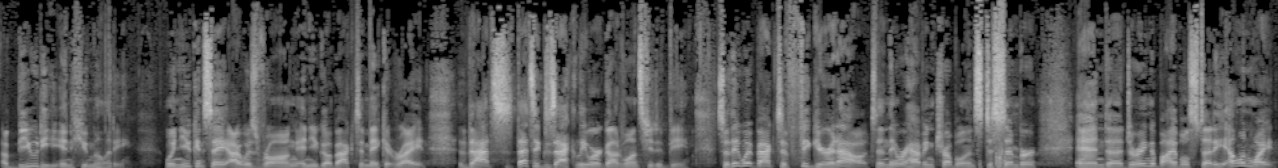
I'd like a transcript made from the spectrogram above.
a beauty in humility. When you can say, I was wrong, and you go back to make it right, that's, that's exactly where God wants you to be. So they went back to figure it out, and they were having trouble. And it's December, and uh, during a Bible study, Ellen White,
